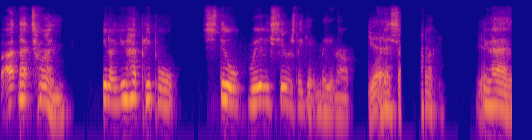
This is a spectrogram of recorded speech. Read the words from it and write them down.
But at that time, you know, you had people still really seriously getting beaten up Yeah. sexuality. Yeah. You had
